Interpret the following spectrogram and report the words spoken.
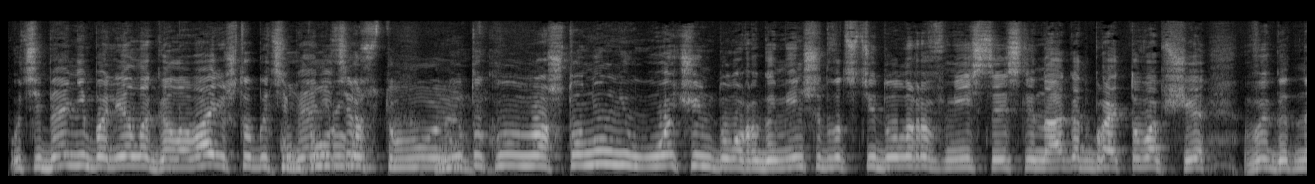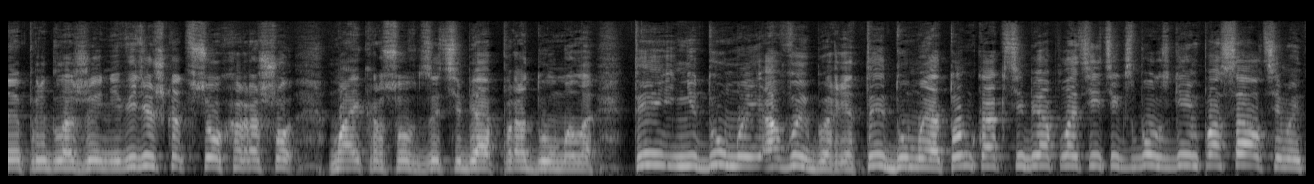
у тебя не болела голова и чтобы тебя не тер... стоит. Ну так а что ну не очень дорого, меньше 20 долларов в месяц. А если на год брать, то вообще выгодное предложение. Видишь, как все хорошо Microsoft за тебя продумала. Ты не думай о выборе, ты думай о том, как тебе оплатить Xbox Game Pass Ultimate.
